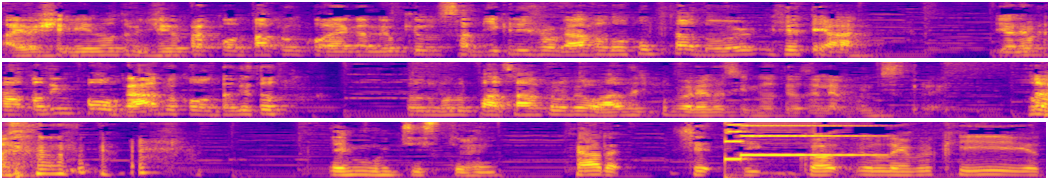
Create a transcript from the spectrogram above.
Aí eu cheguei no outro dia pra contar pra um colega meu que eu sabia que ele jogava no computador GTA. E eu lembro que tava todo empolgado contando e todo, todo mundo passava pelo meu lado, tipo, olhando assim, meu Deus, ele é muito estranho. É muito estranho. Cara, eu lembro que eu,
